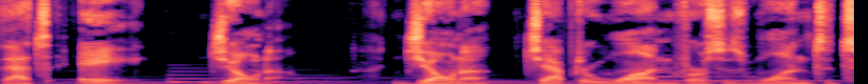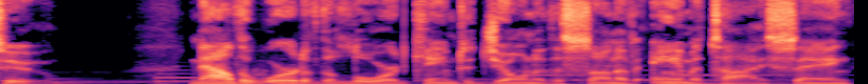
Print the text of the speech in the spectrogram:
That's A, Jonah. Jonah, chapter 1, verses 1 to 2. Now the word of the Lord came to Jonah the son of Amittai, saying,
